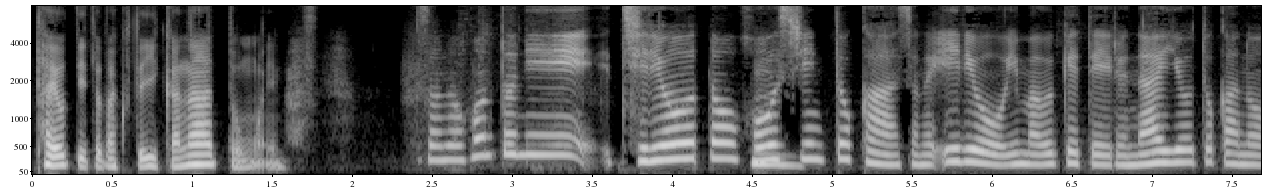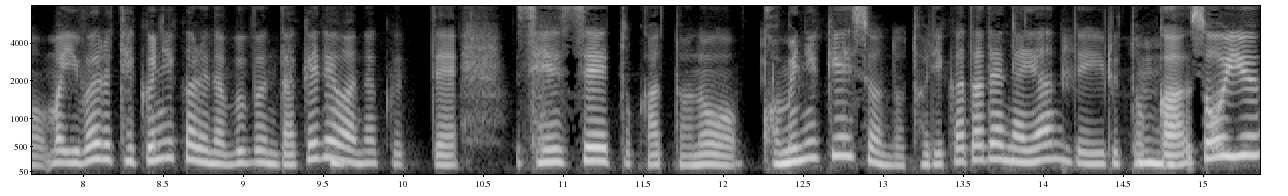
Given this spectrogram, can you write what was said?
頼っていただくといいかなと思います。その本当に治療の方針とか、うん、その医療を今受けている内容とかの、まあ、いわゆるテクニカルな部分だけではなくって、うん、先生とかとのコミュニケーションの取り方で悩んでいるとか、うん、そういう、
